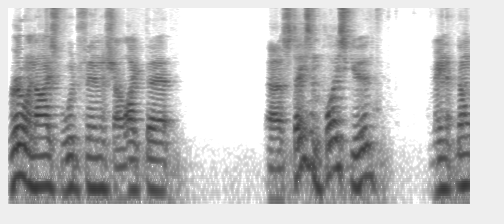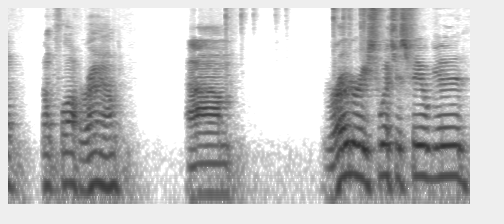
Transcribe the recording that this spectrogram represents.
really nice wood finish. I like that. Uh, stays in place good. I mean, it don't don't flop around. Um, rotary switches feel good.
